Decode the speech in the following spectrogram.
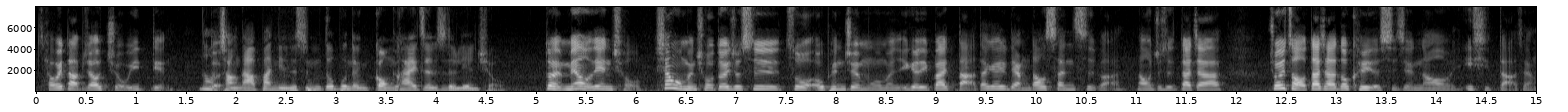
才会打比较久一点。那种长达半年的时间都不能公开正式的练球。对，没有练球。像我们球队就是做 Open Gym，我们一个礼拜打大概两到三次吧，然后就是大家就会找大家都可以的时间，然后一起打这样。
